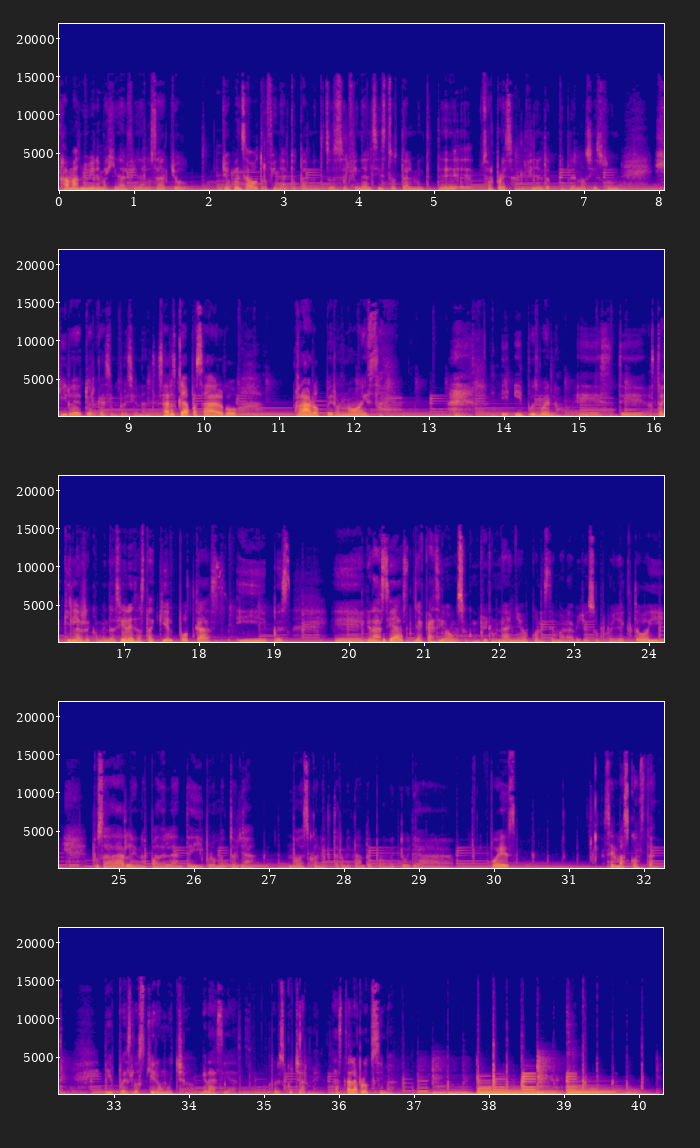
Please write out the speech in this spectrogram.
jamás me hubiera imaginado el final. O sea, yo, yo pensaba otro final totalmente. Entonces el final sí es totalmente de, sorpresa. El final de pleno sí es un giro de tuercas impresionante. Sabes que va a pasar algo raro, pero no eso. Y, pues bueno, este, hasta aquí las recomendaciones, hasta aquí el podcast y pues eh, gracias, ya casi vamos a cumplir un año con este maravilloso proyecto y pues a darle, ¿no? Para adelante y prometo ya no desconectarme tanto, prometo ya pues ser más constante. Y pues los quiero mucho, gracias por escucharme. Hasta la próxima.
